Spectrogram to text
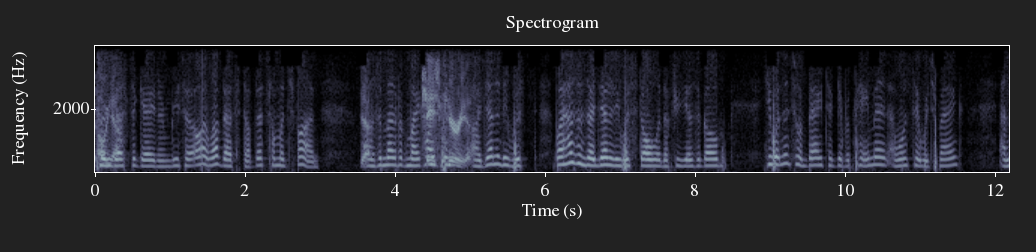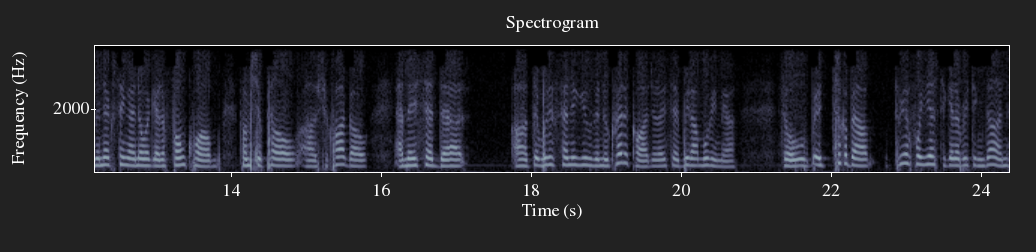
to Oh, yeah. investigate and research. Oh, I love that stuff. That's so much fun. Yeah. As a matter of fact, my She's husband's curious. identity was my husband's identity was stolen a few years ago. He went into a bank to give a payment. I won't say which bank. And the next thing I know, I get a phone call from Chappelle, uh, Chicago, and they said that uh, they were sending you the new credit card. And I said, we're not moving there. So it took about three or four years to get everything done.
